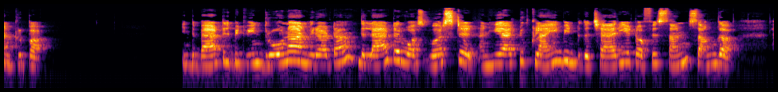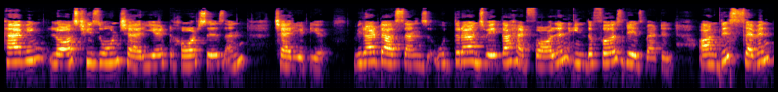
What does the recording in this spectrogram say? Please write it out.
and Kripa. In the battle between Drona and Virata, the latter was worsted and he had to climb into the chariot of his son Sanga, having lost his own chariot, horses, and charioteer. Virata's sons Uttara and Sweta had fallen in the first day's battle. On this seventh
